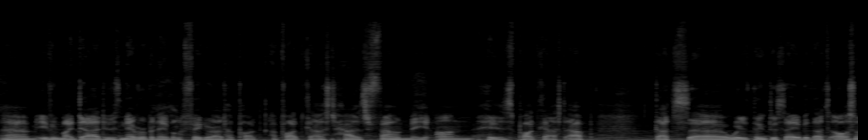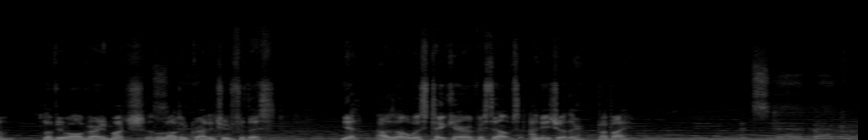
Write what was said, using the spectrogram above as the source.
Um, even my dad, who's never been able to figure out a, pod- a podcast, has found me on his podcast app. That's a weird thing to say, but that's awesome. Love you all very much. A lot of gratitude for this. Yeah, as always, take care of yourselves and each other. Bye bye. It's back at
